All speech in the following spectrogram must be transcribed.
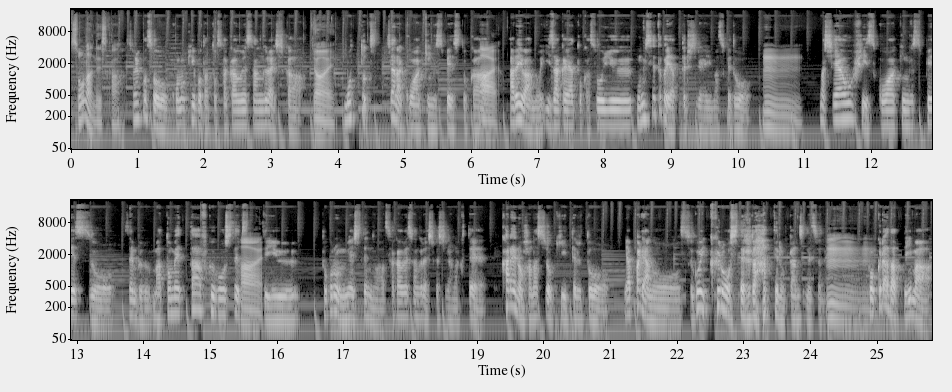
そうなんですか？それこそこの規模だと坂上さんぐらいしかはい。もっとちっちゃなコワーキングスペースとか、はい。あるいはあの居酒屋とかそういうお店とかやってる知り合いいますけど、うんうん。まあ、シェアオフィスコワーキングスペースを全部まとめた複合施設っていうところを運営してるのは坂上さんぐらいしか知らなくて彼の話を聞いてるとやっぱりあのすごい苦労してるなっていうのを感じるんですよね。うんうんうん。僕らだって今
